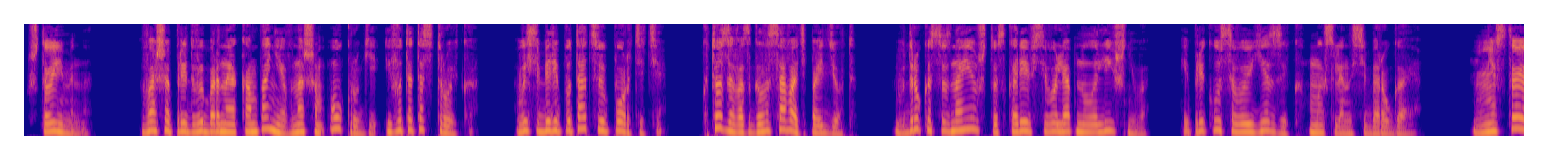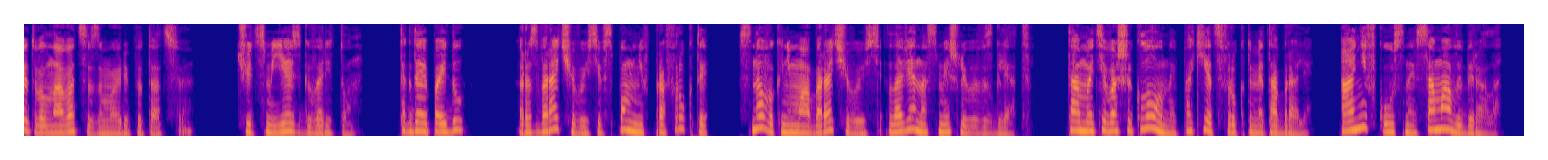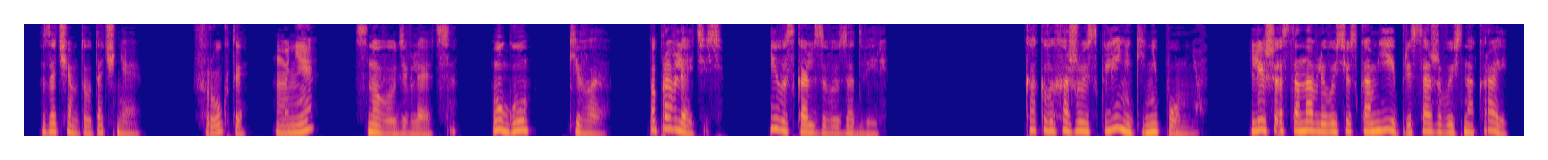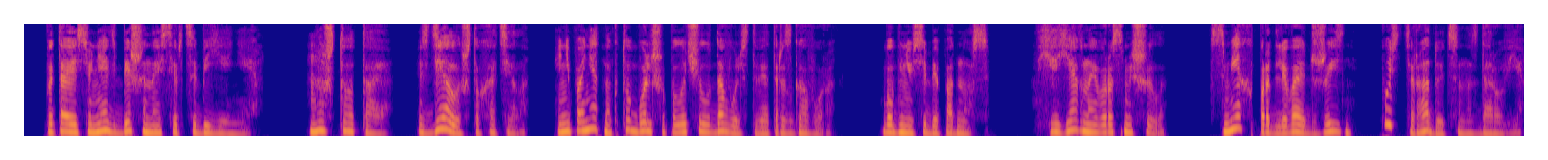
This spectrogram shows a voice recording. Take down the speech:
Что именно? Ваша предвыборная кампания в нашем округе и вот эта стройка. Вы себе репутацию портите. Кто за вас голосовать пойдет? Вдруг осознаю, что, скорее всего, ляпнула лишнего, и прикусываю язык, мысленно себя ругая. Не стоит волноваться за мою репутацию. Чуть смеясь, говорит он. Тогда я пойду. Разворачиваюсь и, вспомнив про фрукты, Снова к нему оборачиваюсь, ловя насмешливый взгляд. «Там эти ваши клоуны пакет с фруктами отобрали. А они вкусные, сама выбирала». Зачем-то уточняю. «Фрукты? Мне?» Снова удивляется. «Угу», киваю. «Поправляйтесь». И выскальзываю за дверь. Как выхожу из клиники, не помню. Лишь останавливаюсь у скамьи и присаживаюсь на край, пытаясь унять бешеное сердцебиение. Ну что, Тая, сделала, что хотела. И непонятно, кто больше получил удовольствие от разговора. Бубню себе под нос. Я явно его рассмешила. Смех продлевает жизнь, пусть радуется на здоровье.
